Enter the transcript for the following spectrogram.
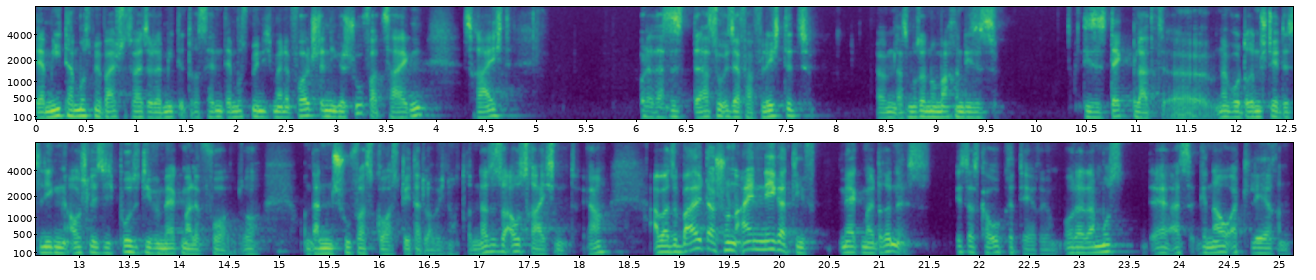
Der Mieter muss mir beispielsweise oder der Mietinteressent, der muss mir nicht meine vollständige Schufa zeigen. Es reicht, oder das ist, dazu ist er verpflichtet. Ähm, das muss er nur machen, dieses dieses Deckblatt, äh, ne, wo drin steht, es liegen ausschließlich positive Merkmale vor. So. Und dann ein Schufa-Score steht da, glaube ich, noch drin. Das ist so ausreichend, ja. Aber sobald da schon ein Negativmerkmal drin ist, ist das K.O.-Kriterium. Oder da muss er es genau erklären.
